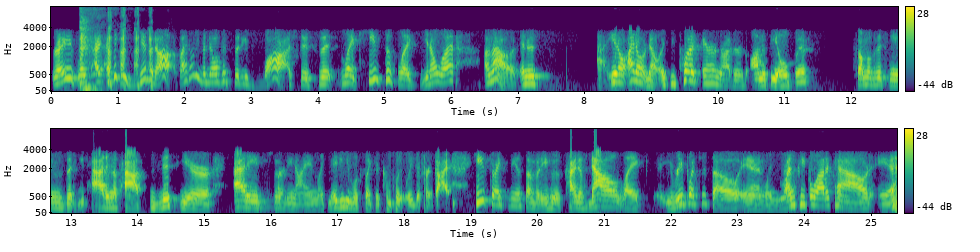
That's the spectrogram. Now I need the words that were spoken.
right? Like I, I think he's given up. I don't even know if it's that he's washed. It's that like he's just like, you know what, I'm out. And it's, you know, I don't know. If you put Aaron Rodgers on the field with some of the teams that he's had in the past this year at age 39, like maybe he looks like a completely different guy. He strikes me as somebody who is kind of now like you reap what you sow, and when you run people out of town and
